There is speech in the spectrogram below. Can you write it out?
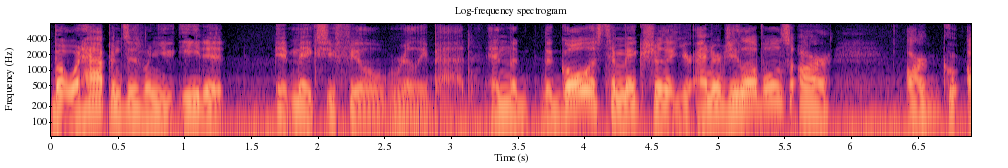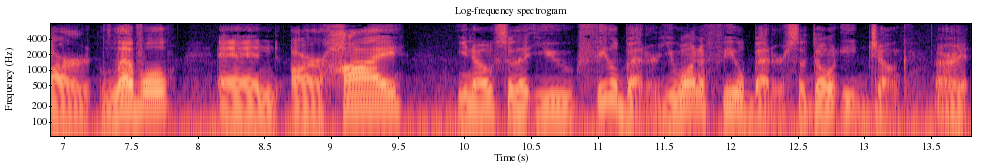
But what happens is when you eat it, it makes you feel really bad. And the the goal is to make sure that your energy levels are are are level and are high, you know, so that you feel better. You want to feel better. So don't eat junk, all right?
